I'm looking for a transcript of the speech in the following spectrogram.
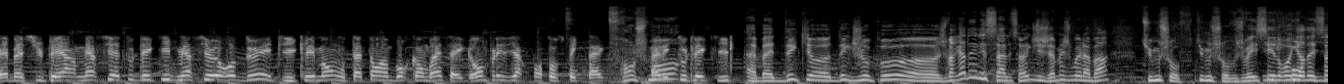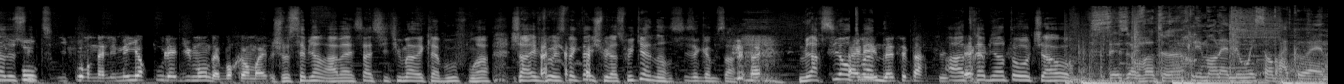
Eh ben super, merci à toute l'équipe, merci Europe 2 et puis Clément, on t'attend à Bourg-en-Bresse avec grand plaisir pour ton spectacle. Franchement, Avec toute l'équipe. eh ben, dès, que, dès que je peux, euh, je vais regarder les salles. C'est vrai que j'ai jamais joué là-bas. Tu me chauffes, tu me chauffes. Je vais essayer de faut, regarder ça de suite. Il faut, on a les meilleurs poulets du monde à Bourg-en-Bresse. Je sais bien. Ah ben ça, si tu m'as avec la bouffe, moi, j'arrive jouer le spectacle, je suis là ce week-end, hein, si c'est comme ça. Merci Allez, Antoine. ben c'est parti. À très bientôt. Ciao. 16h20h, Clément Lanoux et Sandra Cohen.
